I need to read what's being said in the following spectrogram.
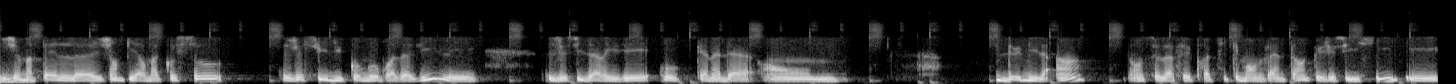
Je m'appelle Jean-Pierre Macosso. Je suis du Congo-Brazzaville et je suis arrivé au Canada en 2001. Donc cela fait pratiquement 20 ans que je suis ici et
